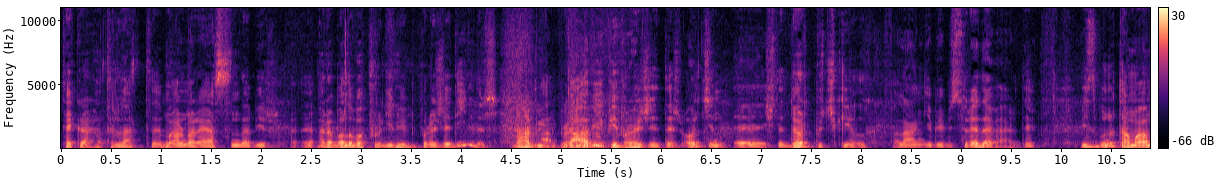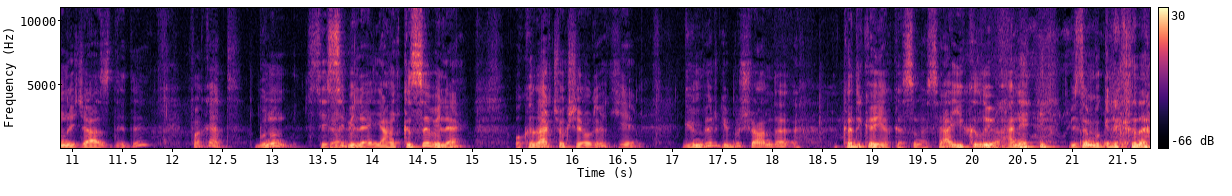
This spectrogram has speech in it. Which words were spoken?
tekrar hatırlattı. Marmaray aslında bir e, arabalı vapur gibi bir proje değildir. Daha büyük bir proje. Daha büyük bir projedir. Onun için e, işte dört buçuk yıl falan gibi bir süre de verdi. Biz bunu tamamlayacağız dedi. Fakat bunun sesi bile, yankısı bile o kadar çok şey oluyor ki gümbür gümbür şu anda Kadıköy yakası mesela yıkılıyor. Hani bizim bugüne kadar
